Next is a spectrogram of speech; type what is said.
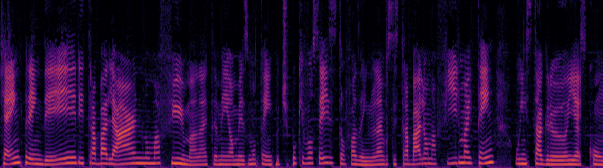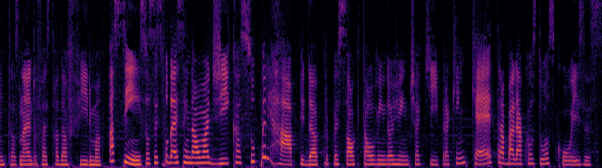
quer empreender e trabalhar numa firma, né, também ao mesmo tempo. Tipo o que vocês estão fazendo, né? Vocês trabalham na firma e tem o Instagram e as contas, né, do Festa da Firma. Assim, se vocês pudessem dar uma dica super rápida pro pessoal que tá ouvindo a gente aqui, para quem quer trabalhar com as duas coisas,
